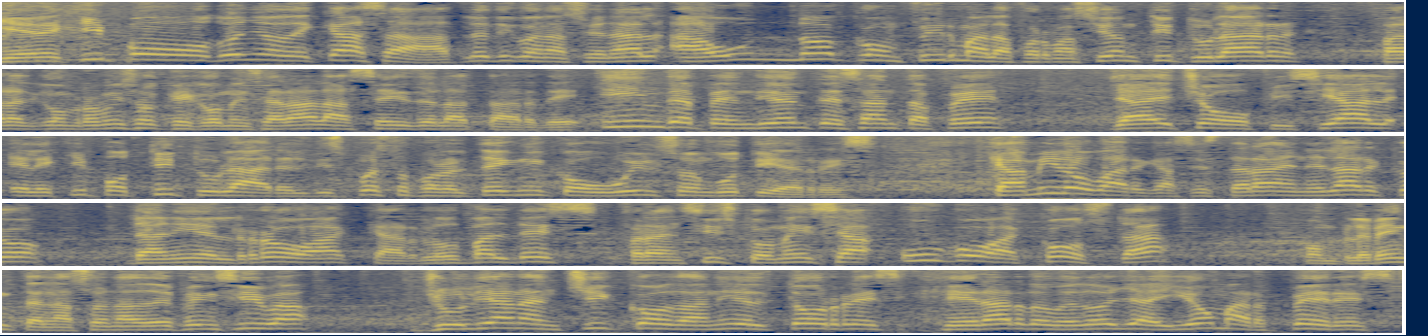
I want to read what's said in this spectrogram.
Y el equipo dueño de casa, Atlético Nacional, aún no confirma la formación titular para el compromiso que comenzará a las seis de la tarde. Independiente Santa Fe ya ha hecho oficial el equipo titular, el dispuesto por el técnico Wilson Gutiérrez. Camilo Vargas estará en el arco, Daniel Roa, Carlos Valdés, Francisco Mesa, Hugo Acosta, complementa en la zona defensiva, Julián Anchico, Daniel Torres, Gerardo Bedoya y Omar Pérez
